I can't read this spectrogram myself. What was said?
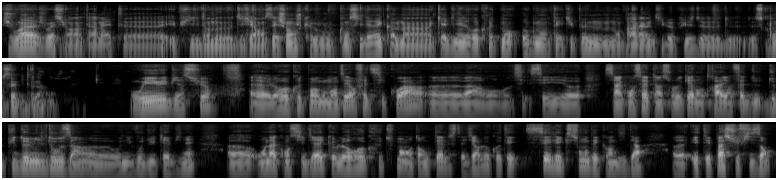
Je vois, je vois sur Internet euh, et puis dans nos différents échanges que vous considérez comme un cabinet de recrutement augmenté. Tu peux m'en parler un petit peu plus de ce concept-là? Oui, oui, bien sûr. Heu, le recrutement augmenté, en fait, c'est quoi? Heu, bah, on c'est un concept, hein, sur lequel on travaille, en fait, de depuis 2012, hein, au niveau du cabinet. On a considéré que le recrutement en tant que tel, c'est-à-dire le côté sélection des candidats, heu, était pas suffisant,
